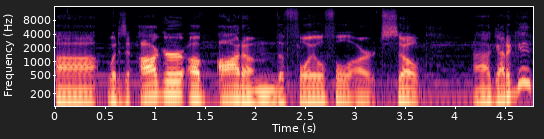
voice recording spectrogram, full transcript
uh, what is it? Augur of Autumn, the foilful art. So, uh, got a good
